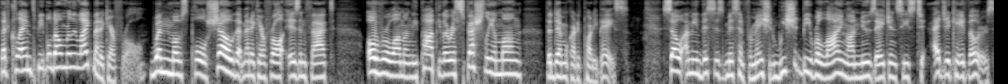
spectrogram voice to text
that claimed people don't really like Medicare for All, when most polls show that Medicare for All is in fact overwhelmingly popular, especially among the Democratic Party base. So, I mean, this is misinformation. We should be relying on news agencies to educate voters,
